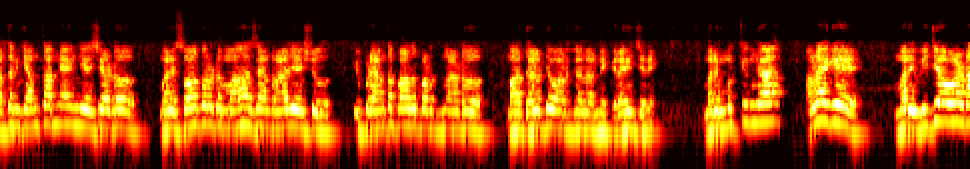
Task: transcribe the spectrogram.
అతనికి ఎంత అన్యాయం చేశాడో మరి సోదరుడు మహాశాన్ రాజేష్ ఇప్పుడు ఎంత బాధపడుతున్నాడో మా దళిత వర్గాలన్నీ గ్రహించినాయి. మరి ముఖ్యంగా అలాగే మరి విజయవాడ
